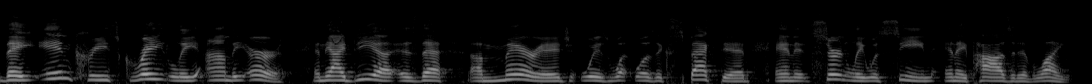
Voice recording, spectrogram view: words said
they increase greatly on the earth. And the idea is that a marriage was what was expected, and it certainly was seen in a positive light.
